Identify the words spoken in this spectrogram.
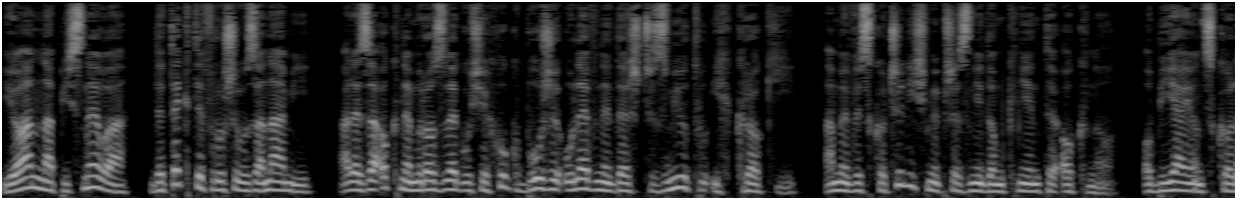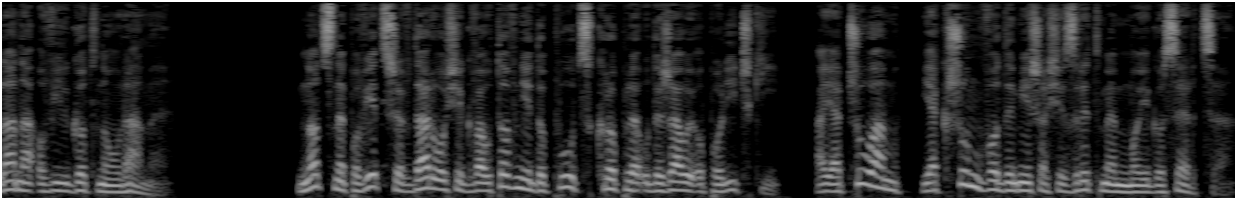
Joanna pisnęła, detektyw ruszył za nami, ale za oknem rozległ się huk burzy ulewny deszcz zmiótł ich kroki, a my wyskoczyliśmy przez niedomknięte okno, obijając kolana o wilgotną ramę. Nocne powietrze wdarło się gwałtownie do płuc, krople uderzały o policzki, a ja czułam, jak szum wody miesza się z rytmem mojego serca.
